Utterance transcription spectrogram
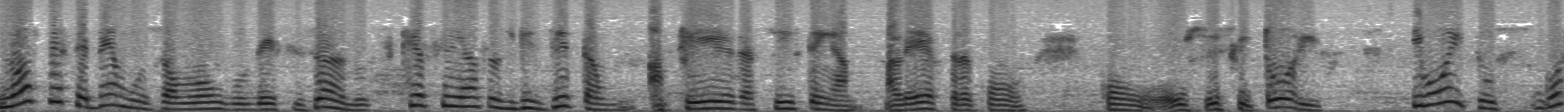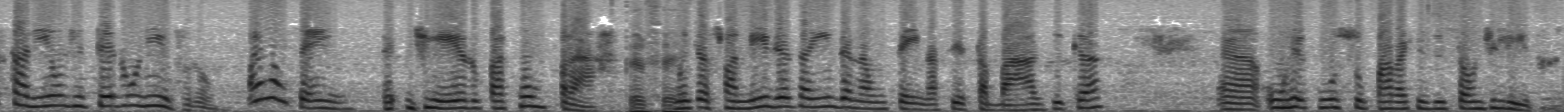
Nós percebemos ao longo desses anos que as crianças visitam a feira, assistem a palestra com, com os escritores e muitos gostariam de ter um livro mas não tem eh, dinheiro para comprar. Perfeito. Muitas famílias ainda não têm na cesta básica uh, um recurso para aquisição de livros.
